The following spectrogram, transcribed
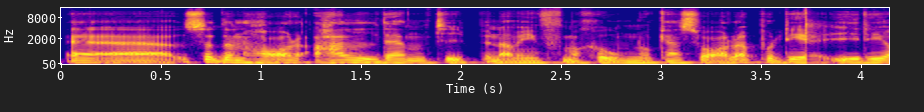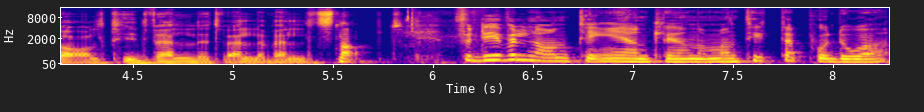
Eh, så den har all den typen av information och kan svara på det i realtid väldigt, väldigt, väldigt snabbt. För det är väl någonting egentligen om man tittar på då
